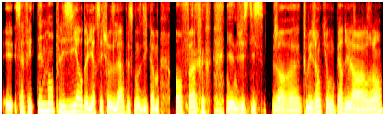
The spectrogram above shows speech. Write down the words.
Et ça fait tellement plaisir de lire ces choses-là parce qu'on se dit comme enfin il y a une justice. Genre euh, tous les gens qui ont perdu leur argent,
